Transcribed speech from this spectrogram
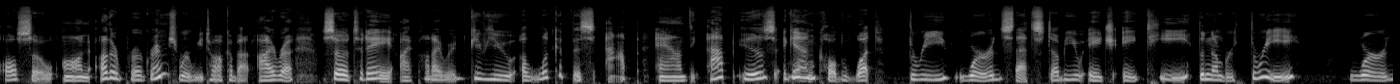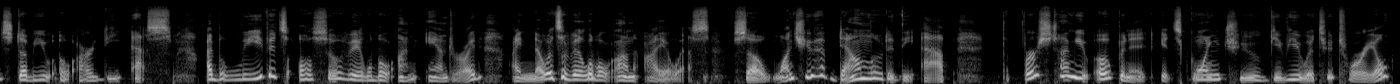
also on other programs where we talk about Aira. So today I thought I would give you a look at this app. And the app is, again, called What Three Words. That's W H A T, the number three words W O R D S. I believe it's also available on Android. I know it's available on iOS. So once you have downloaded the app, the first time you open it, it's going to give you a tutorial,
